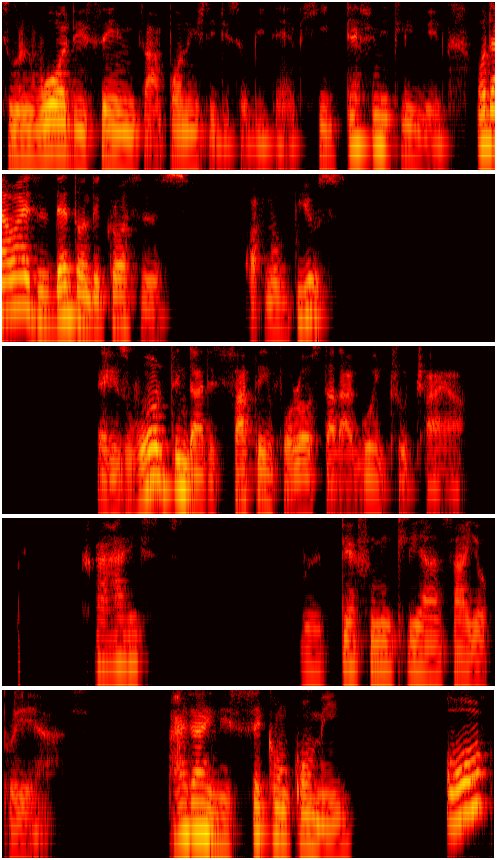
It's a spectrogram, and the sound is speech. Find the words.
to reward the saints and punish the disobedient. He definitely will. Otherwise, his death on the cross is of no use. There is one thing that is certain for us that are going through trials. Christ will definitely answer your prayers, either in his second coming or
